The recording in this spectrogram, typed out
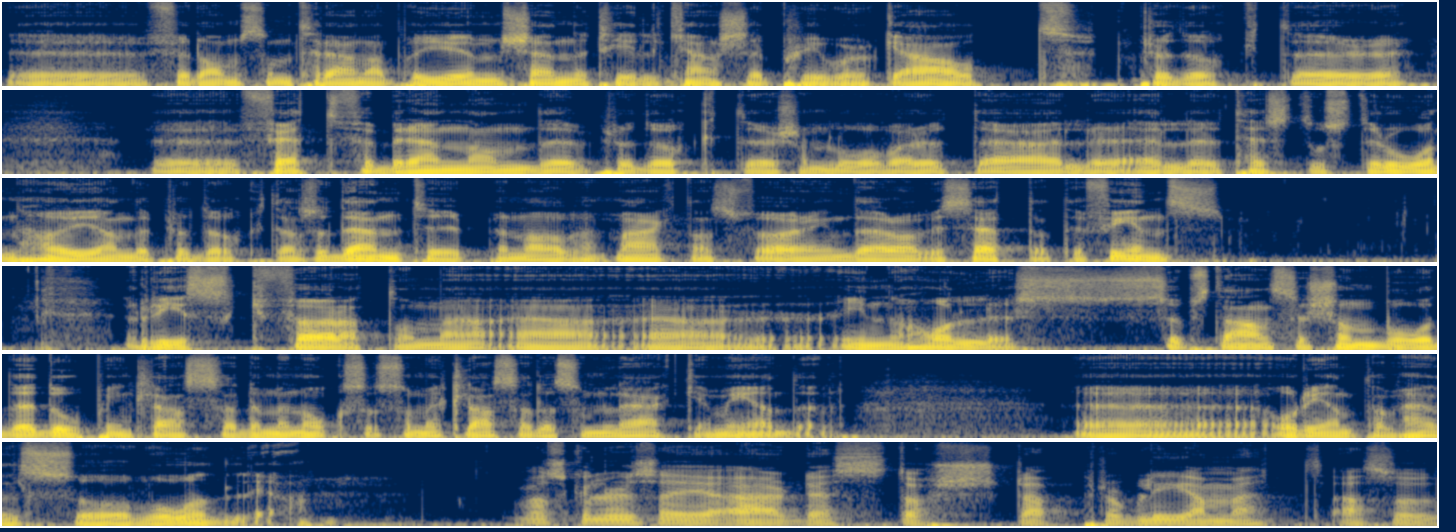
eh, för de som tränar på gym känner till kanske pre-workout produkter, eh, fettförbrännande produkter som lovar ut det eller, eller testosteronhöjande produkter. Alltså den typen av marknadsföring. Där har vi sett att det finns risk för att de är, är, är, innehåller substanser som både är dopingklassade men också som är klassade som läkemedel eh, och rent av hälsovådliga. Vad skulle du säga är det största problemet alltså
